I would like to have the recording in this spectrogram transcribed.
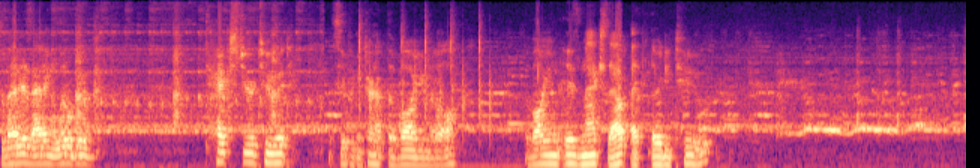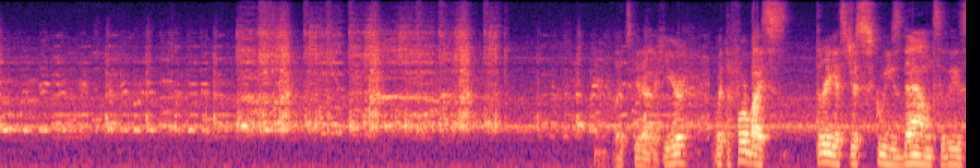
so that is adding a little bit of texture to it. Let's see if we can turn up the volume at all. The volume is maxed out at 32. Let's get out of here. With the 4x3 it's just squeezed down so these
